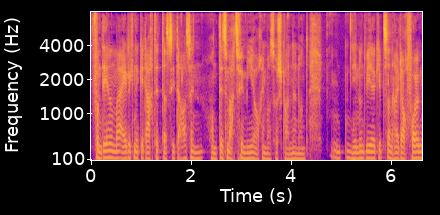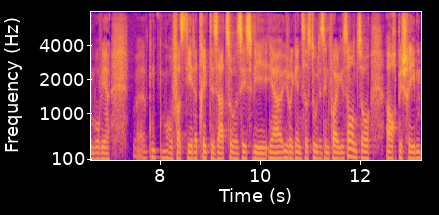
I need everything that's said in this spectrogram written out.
von denen man eigentlich nicht gedacht hat, dass sie da sind. Und das macht es für mich auch immer so spannend. Und hin und wieder gibt es dann halt auch Folgen, wo wir, äh, wo fast jeder dritte Satz sowas ist wie, ja, übrigens hast du das in Folge so und so auch beschrieben.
